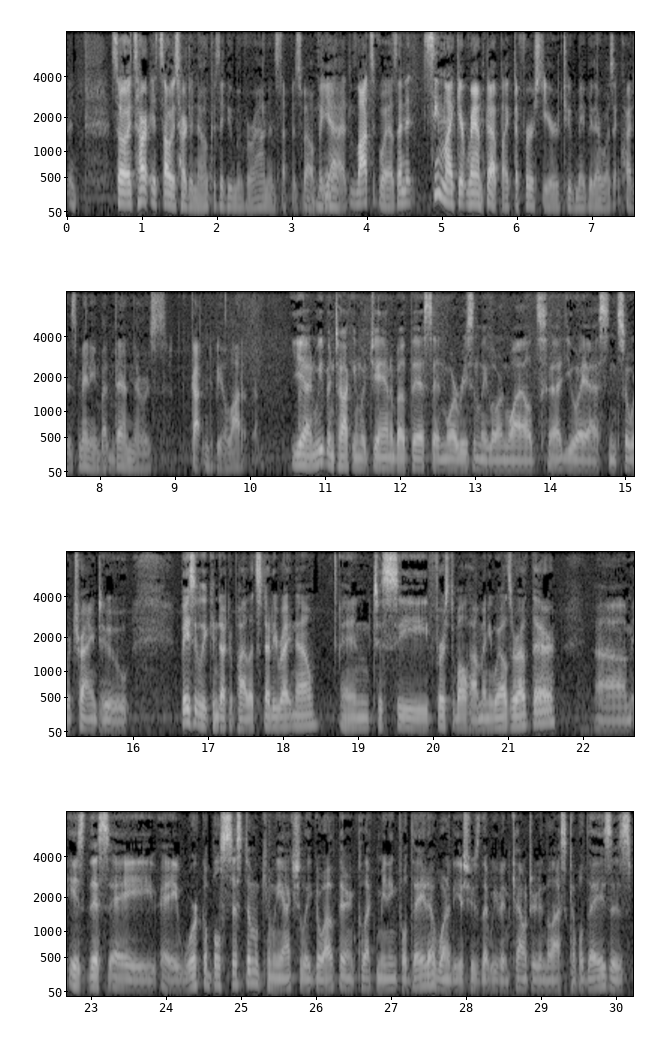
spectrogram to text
so it's hard. It's always hard to know because they do move around and stuff as well. But yeah. yeah. lots of whales, and it seemed like it ramped up. Like the first year or two, maybe there wasn't quite as many, but mm-hmm. then there was gotten to be a lot of them. Yeah, and we've been talking with Jan about this, and more recently Lauren Wilds at UAS, and so we're trying to basically conduct a pilot study right now and to see, first of all, how many whales are out there. Um, is this a, a workable system? Can we actually go out there and collect meaningful data? One of the issues that we've encountered in the last couple days is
